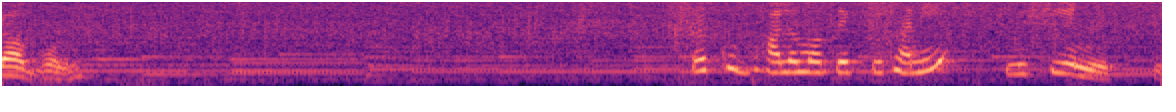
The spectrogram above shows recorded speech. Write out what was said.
লবণ। খুব ভালো মতো একটুখানি মিশিয়ে নিচ্ছি।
